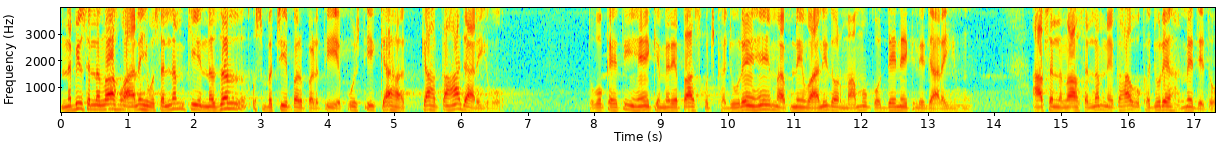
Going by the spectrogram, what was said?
نبی صلی اللہ علیہ وسلم کی نظر اس بچی پر پڑتی ہے، پوچھتی کیا کیا، کہاں جا رہی ہو؟ تو وہ کہتی ہیں کہ میرے پاس کچھ کھجوریں ہیں، میں اپنے والد اور ماموں کو دینے کے لیے جا رہی ہوں۔ آپ صلی اللہ علیہ وسلم نے کہا، وہ کھجوریں ہمیں دے دو۔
